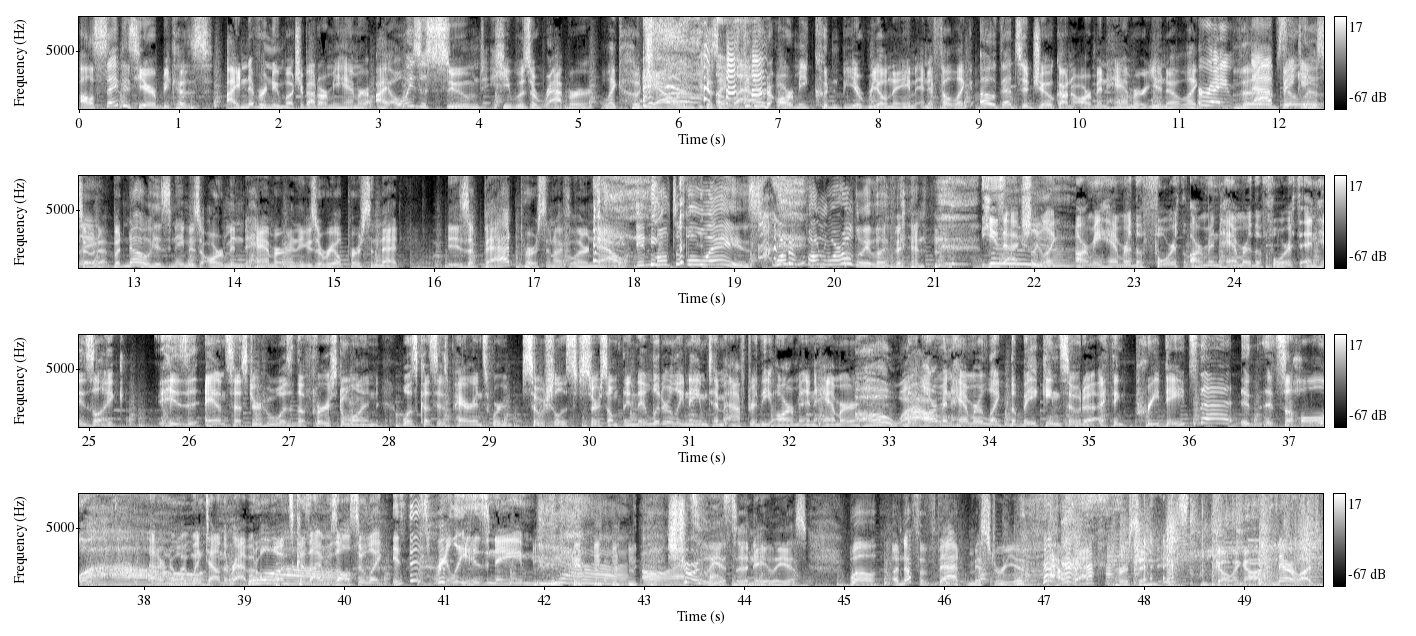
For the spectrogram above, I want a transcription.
I'll say this here because I never knew much about Armie Hammer. I always assumed he was a rapper like Hoodie Allen because I Oh, wow. figured Army couldn't be a real name and it felt like, oh, that's a joke on Armand Hammer, you know, like Right, the absolutely. baking soda. But no, his name is Armand Hammer and he's a real person that is a bad person, I've learned now, in multiple ways. What a fun world we live in. He's actually like Armie Hammer the Fourth, Armand Hammer the Fourth, and his like his ancestor, who was the first one, was because his parents were socialists or something. They literally named him after the Arm and Hammer. Oh, But wow. Arm and Hammer, like the baking soda, I think predates that. It, it's a whole. Wow. I don't know. I went down the rabbit hole once because I was also like, is this really his name? Yeah. Oh, that's Surely it's an alias. Well, enough of that mystery of how that person is going on in their lives.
